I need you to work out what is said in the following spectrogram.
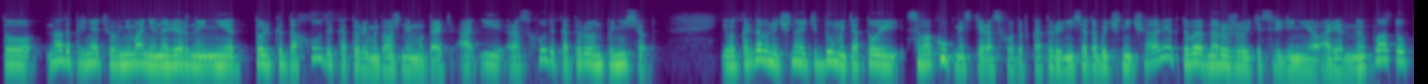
то надо принять во внимание, наверное, не только доходы, которые мы должны ему дать, а и расходы, которые он понесет. И вот когда вы начинаете думать о той совокупности расходов, которые несет обычный человек, то вы обнаруживаете среди нее арендную плату,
